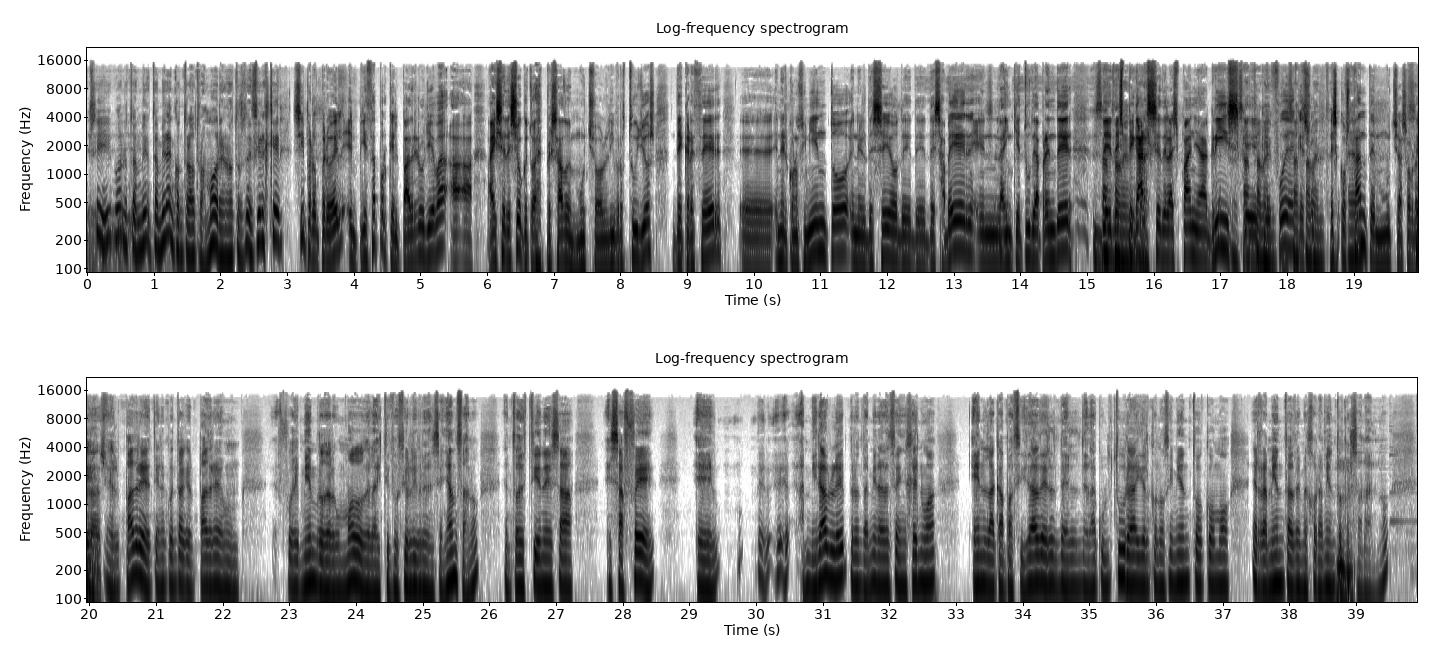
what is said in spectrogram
Sí, bueno, también, también ha encontrado otro amor en otros. Es decir, es que... Sí, pero, pero él empieza porque el padre lo lleva a, a, ese deseo que tú has expresado en muchos libros tuyos de crecer eh, en el conocimiento, en el deseo de, de, saber, en la inquietud de aprender, de despegarse de la España gris que, fue, que eso es constante en muchas obras. el padre, tiene en cuenta que el padre un, fue miembro de algún modo de la institución libre de enseñanza, ¿no? Entonces tiene esa, esa fe eh, eh, admirable, pero también a veces ingenua, en la capacidad del, del, de la cultura y del conocimiento como herramientas de mejoramiento personal. ¿no?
